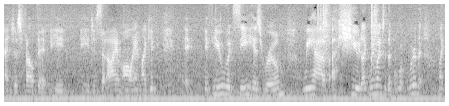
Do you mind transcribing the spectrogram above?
and just felt it, he he just said, "I am all in." Like if if you would see his room, we have a huge. Like we went to the we're the like.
